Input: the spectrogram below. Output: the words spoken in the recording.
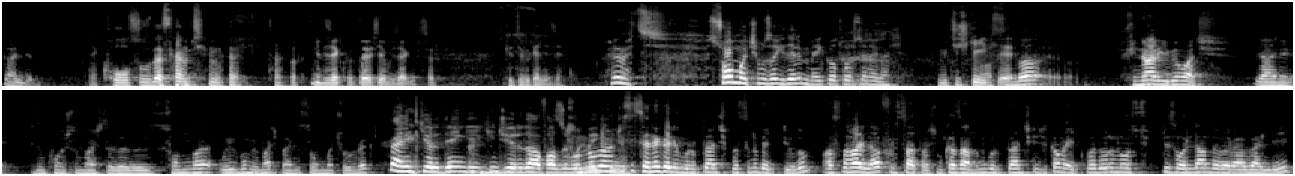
Galler'in. Yani kolsuz desem şimdi gidecek kurtarış yapacak bir sürü. Kötü bir kaleci. Evet. Son maçımıza gidelim. Ekvator Senegal. Müthiş keyifli. Aslında final gibi maç. Yani bizim konuştuğumuz maçlarda böyle sonuna uygun bir maç bence son maç olarak. Ben ilk yarı denge, ikinci yarı daha fazla gol Turnuva bekliyorum. öncesi Senegal'in gruptan çıkmasını bekliyordum. Aslında hala fırsat var. Şimdi kazandım gruptan çıkacak ama Ekvador'un o sürpriz Hollanda beraberliği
